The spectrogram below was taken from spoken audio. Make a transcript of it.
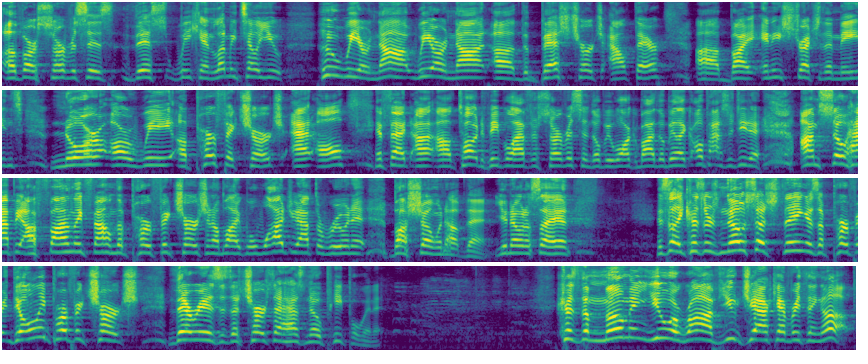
of our services this weekend. Let me tell you who we are not. We are not uh, the best church out there uh, by any stretch of the means, nor are we a perfect church at all. In fact, I, will talk to people after service and they'll be walking by, they'll be like, Oh, Pastor TJ, I'm so happy I finally found the perfect church. And I'm like, Well, why'd you have to ruin it by showing up then? You know what I'm saying? It's like, because there's no such thing as a perfect, the only perfect church there is is a church that has no people in it. Because the moment you arrive, you jack everything up.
